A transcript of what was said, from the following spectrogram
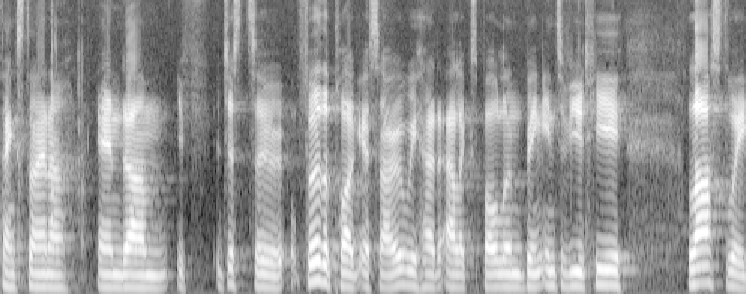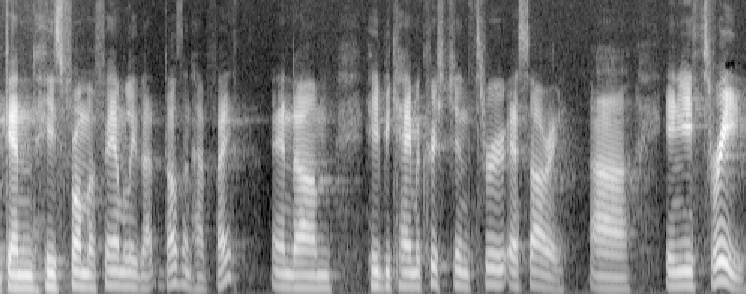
Thanks, Diana. And um, if just to further plug SRE, we had Alex Boland being interviewed here last week, and he's from a family that doesn't have faith, and um, he became a Christian through SRE. Uh, in year three,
